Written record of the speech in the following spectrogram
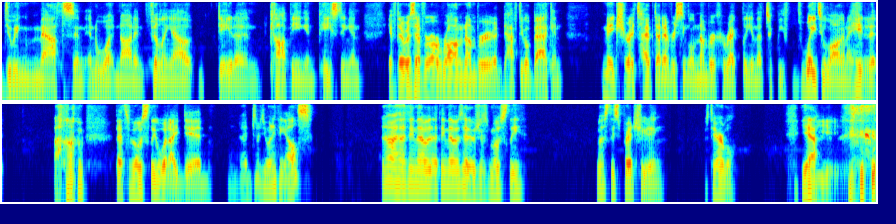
doing maths and and whatnot and filling out data and copying and pasting and if there was ever a wrong number I'd have to go back and make sure I typed out every single number correctly and that took me way too long and I hated it. Um, that's mostly what I did. Uh, did I do anything else? No, I think that was I think that was it. It was just mostly mostly spreadsheeting. It was terrible. Yeah. yeah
